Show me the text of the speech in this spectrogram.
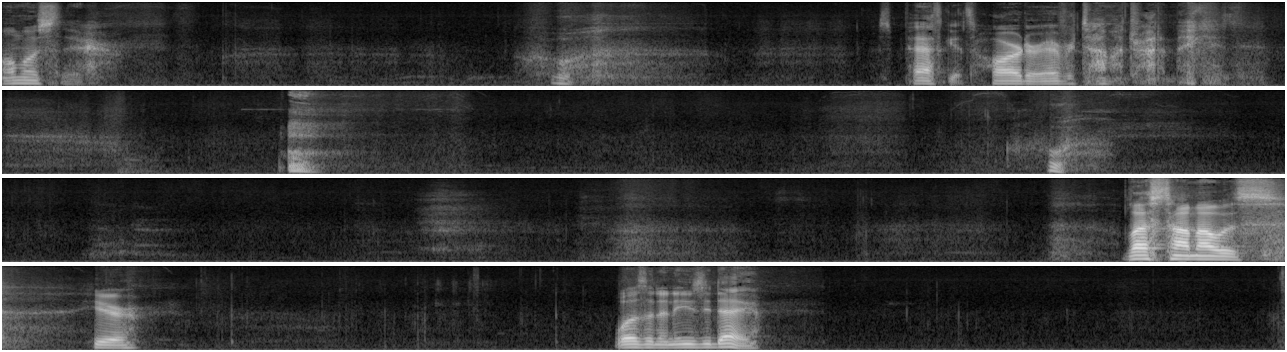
Almost there. Whew. This path gets harder every time I try to make it. Whew. Last time I was here Was it an easy day.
